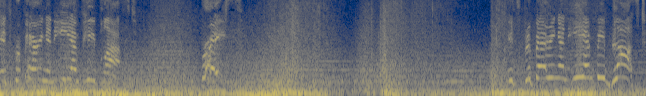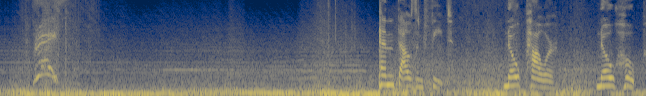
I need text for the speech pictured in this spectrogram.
It's preparing an EMP blast! Brace! It's preparing an EMP blast! Brace! 10,000 feet. No power, no hope.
